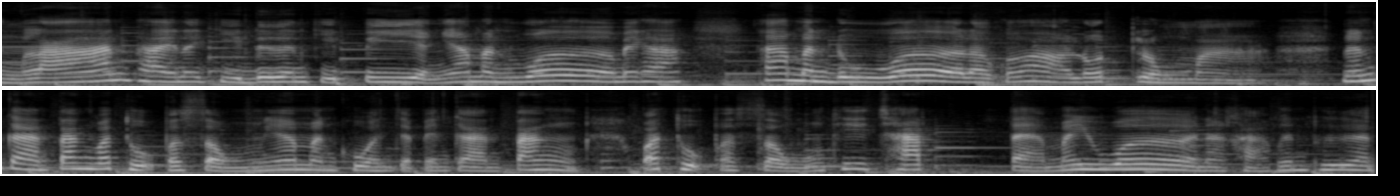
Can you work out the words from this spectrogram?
1 ล้านภายในกี่เดือนกี่ปีอย่างเงี้ยมันเวอร์ไหมคะ ถ้ามันดูเวอร์เราก็ลดลงมา นั้นการตั้งวัตถุประสงค์เนี่ยมันควรจะเป็นการตั้งวัตถุประสงค์ที่ชัดแต่ไม่เวอร์นะคะเพื่อน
